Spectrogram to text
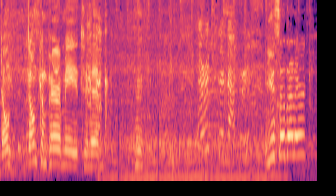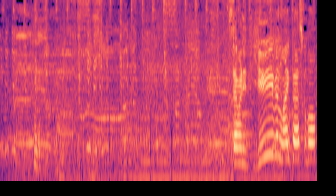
Don't don't compare me to him. Eric said that first. You said that, Eric? Stephanie, do you even like basketball?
